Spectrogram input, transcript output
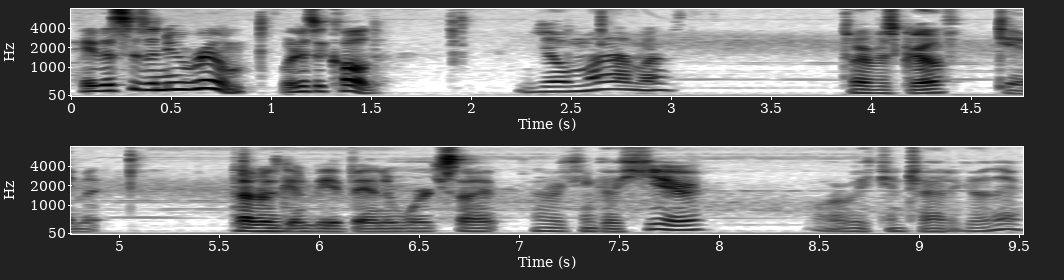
Hey, this is a new room. What is it called? Yo mama. Torvus Grove. Damn it. Thought it was gonna be abandoned work site. Then we can go here, or we can try to go there.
